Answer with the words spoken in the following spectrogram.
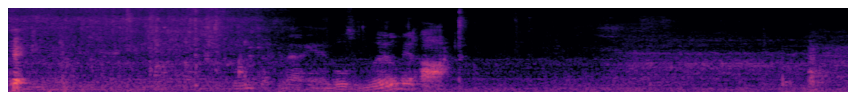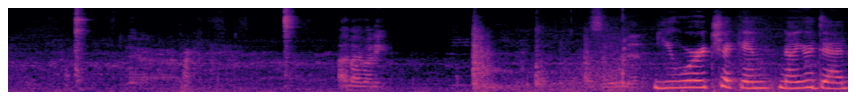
Okay. That handle's a little bit hot. Bye, bye, buddy. You were a chicken. Now you're dead.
